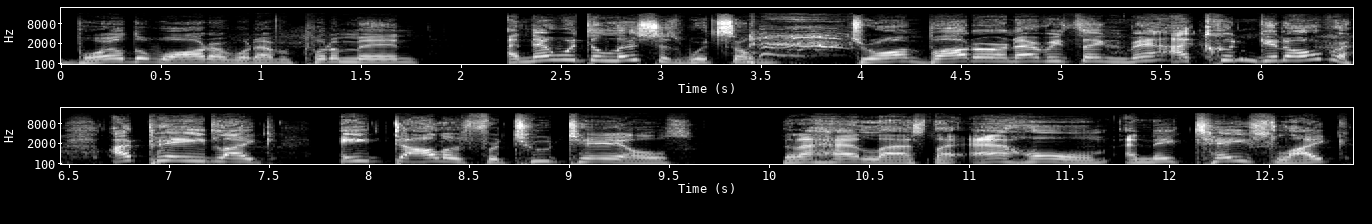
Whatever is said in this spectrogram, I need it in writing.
boiled the water, whatever, put them in. And they were delicious with some drawn butter and everything. Man, I couldn't get over. it. I paid like eight dollars for two tails that I had last night at home, and they taste like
